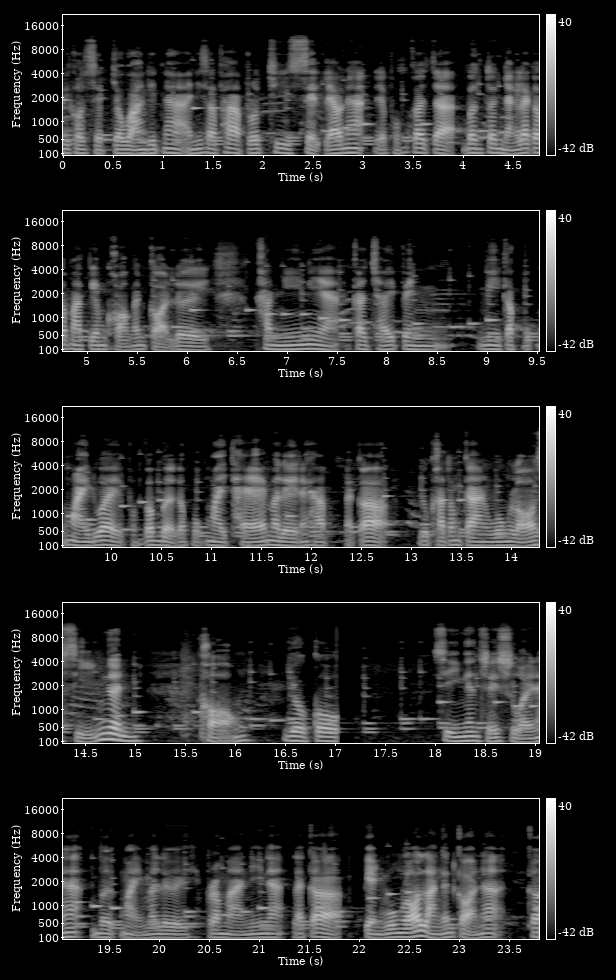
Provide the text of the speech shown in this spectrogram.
มีคอนเซ็ปต์จะวางดิสหน้า อันนี้สภาพรถที่เสร็จแล้วนะฮะเดี๋ยวผมก็จะเบื้องต้นอย่างแรกก็มาเตรียมของกันก่อนเลย คันนี้เนี่ยก็ใช้เป็นมีกระปุกใหม่ด้วย ผมก็เบิกกระปุกใหม่แท้มาเลยนะครับ แล้วก็ลูกค้าต้องการวงล้อสีเงินของโยโก สีเงินสวยๆนะฮะเบิกใหม่มาเลยประมาณนี้นะ แล้วก็เปลี่ยนวงล้อหลังกันก่อนนะก็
